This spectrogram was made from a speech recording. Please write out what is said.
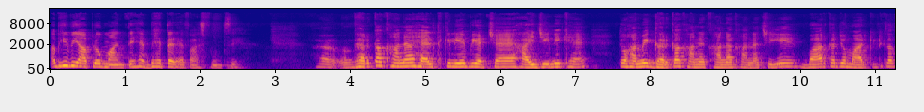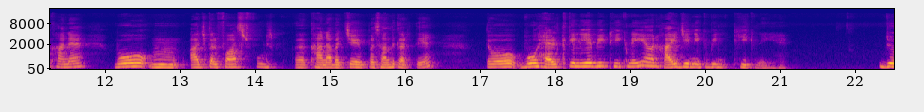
अभी भी आप लोग मानते हैं बेहतर है फास्ट फ़ूड से? घर का खाना हेल्थ के लिए भी अच्छा है हाइजीनिक है। तो हमें घर का खाना खाना खाना चाहिए। बाहर का जो मार्केट का खाना है, वो आजकल फास्ट फ़ूड खाना बच्चे पसंद करते हैं। तो वो हेल्थ के लिए भी ठीक नहीं है और हाइजीनिक भी ठीक नहीं है। जो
